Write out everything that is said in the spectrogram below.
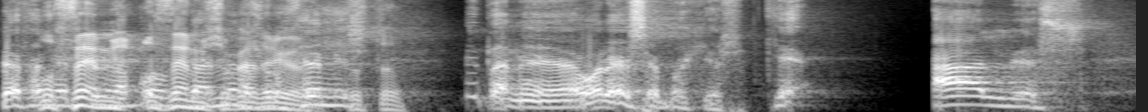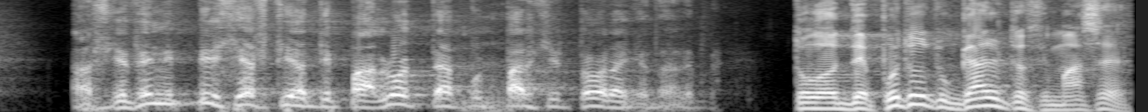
πέθανε Ο πριν Θέμης- από ο Θέμης ο κανένας, Κατριός, Θέμης. σωστό. Ήταν ε, ωραίες εποχές. Και άλλες, και δεν υπήρχε αυτή η αντιπαλότητα που υπάρχει τώρα κτλ. Το ντεπούτο του Γκάλι το θυμάσαι;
